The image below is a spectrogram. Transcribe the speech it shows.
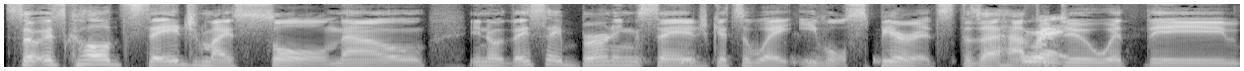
so it's called Sage My Soul. Now, you know, they say burning sage gets away evil spirits. Does that have right. to do with the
